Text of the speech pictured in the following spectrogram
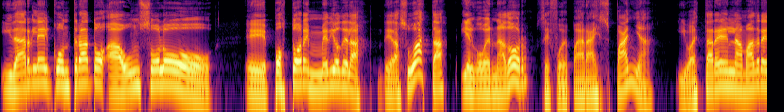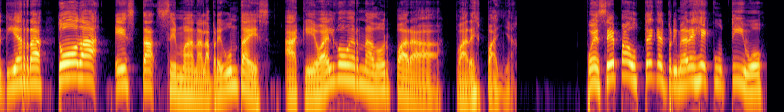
y darle el contrato a un solo eh, postor en medio de la, de la subasta. Y el gobernador se fue para España y va a estar en la madre tierra toda esta semana. La pregunta es, ¿a qué va el gobernador para, para España? Pues sepa usted que el primer ejecutivo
